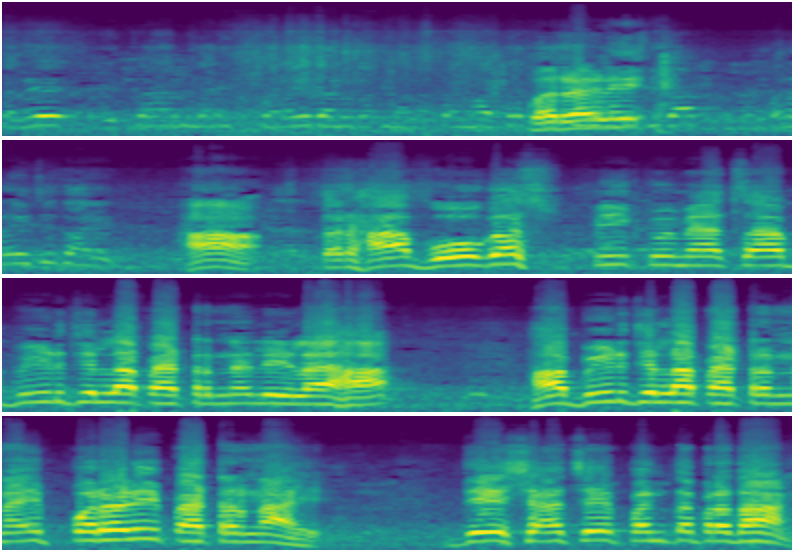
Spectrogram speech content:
सगळे परळी. हा तर हा बोगस पीक विम्याचा बीड जिल्हा पॅटर्न लिहिलाय हा. हा बीड जिल्हा पॅटर्न नाही परळी पॅटर्न आहे. देशाचे पंतप्रधान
